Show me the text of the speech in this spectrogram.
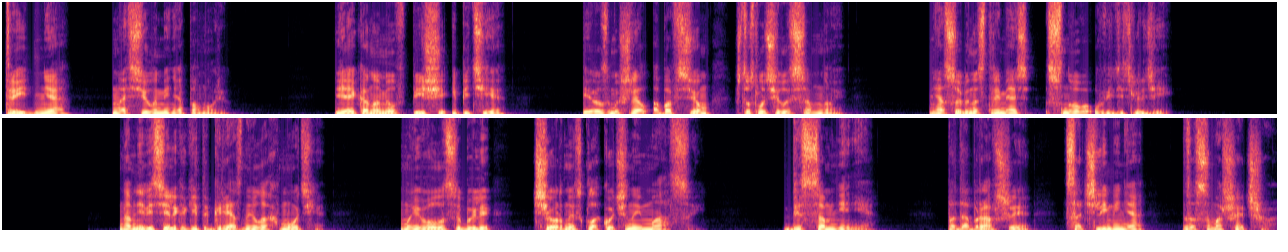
Три дня носило меня по морю. Я экономил в пище и питье и размышлял обо всем, что случилось со мной, не особенно стремясь снова увидеть людей. На мне висели какие-то грязные лохмотья. Мои волосы были черной всклокоченной массой. Без сомнения. Подобравшие сочли меня за сумасшедшего.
